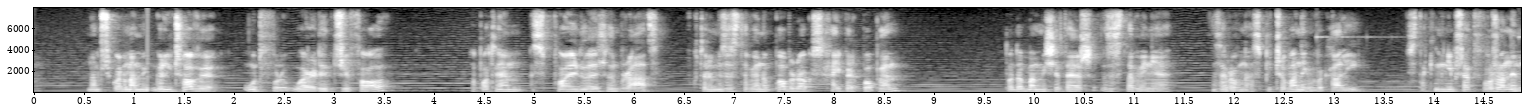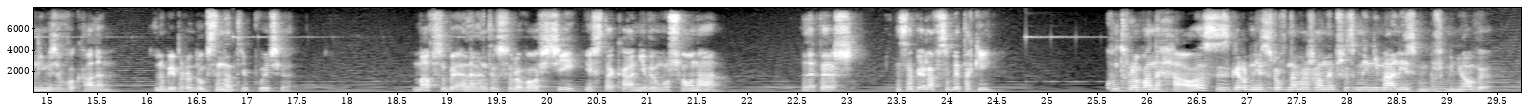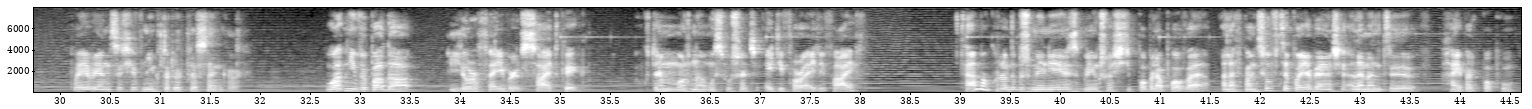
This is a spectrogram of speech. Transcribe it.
Na przykład mamy gliczowy utwór Where Did You Fall, a potem Spoiled Little Brat, w którym zestawiono pop rock z hyperpopem. Podoba mi się też zestawienie zarówno spiczowanych wokali z takim nieprzetworzonym nigdzie wokalem. Lubię produkcję na tej płycie. Ma w sobie elementy surowości, jest taka niewymuszona, ale też zawiera w sobie taki kontrolowany chaos, zgrabnie zrównoważony przez minimalizm brzmieniowy, pojawiający się w niektórych piosenkach. Ładnie wypada Your Favorite Sidekick, w którym można usłyszeć 8485. Tam akurat brzmienie jest w większości pobrapowe, ale w końcówce pojawiają się elementy hyperpopu.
